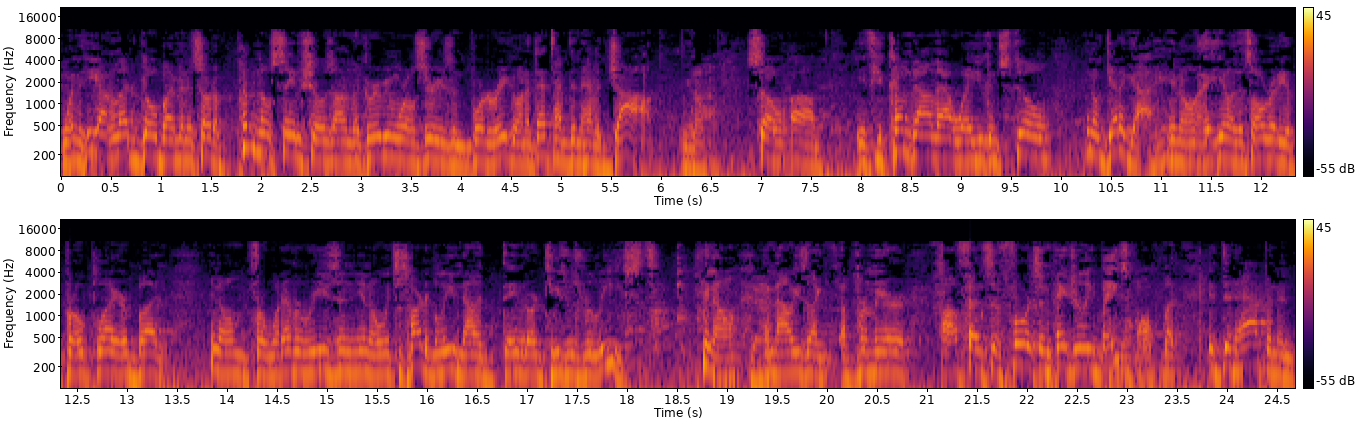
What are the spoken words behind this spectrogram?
When he got let go by Minnesota, putting those same shows on the Caribbean World Series in Puerto Rico, and at that time didn't have a job, you know. So um, if you come down that way, you can still, you know, get a guy, you know, you know that's already a pro player, but you know, for whatever reason, you know, which is hard to believe now that David Ortiz was released, you know, and now he's like a premier offensive force in Major League Baseball. But it did happen, and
